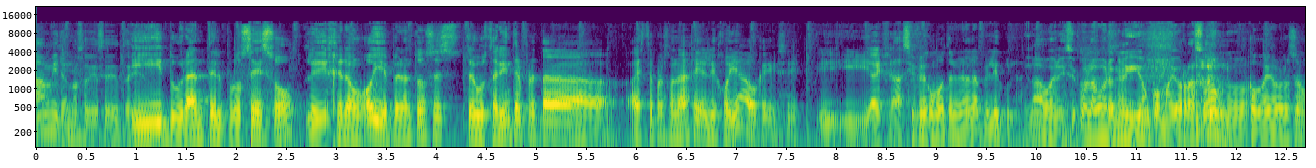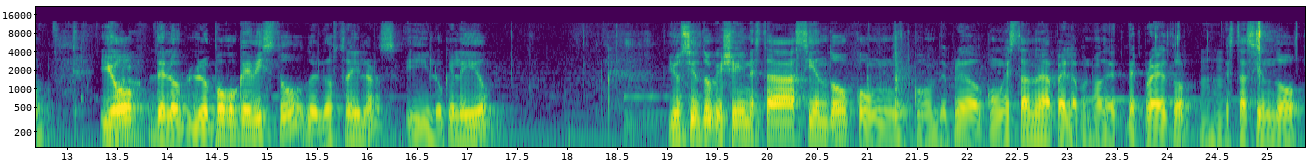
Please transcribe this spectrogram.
Ah, mira, no sabía ese detalle. Y durante el proceso le dijeron, oye, pero entonces, ¿te gustaría interpretar a, a este personaje? Y él dijo, ya, ok, sí. Y, y así fue como terminó la película. No, bueno, y si colaboró en el guion con mayor razón, ¿no? Con mayor razón. Yo, de lo, lo poco que he visto de los trailers y lo que he leído, yo siento que Shane está haciendo con, con, Depredador, con esta nueva pela, pues, ¿no? De, de Predator, está haciendo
